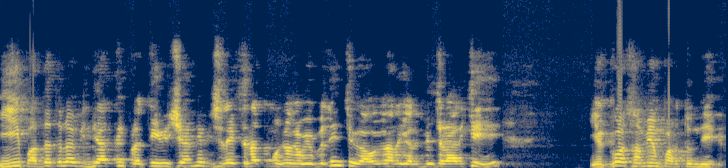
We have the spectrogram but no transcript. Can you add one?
ఈ పద్ధతిలో విద్యార్థికి ప్రతి విషయాన్ని విశ్లేషణాత్మకంగా విభజించి అవగాహన కల్పించడానికి ఎక్కువ సమయం పడుతుంది.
